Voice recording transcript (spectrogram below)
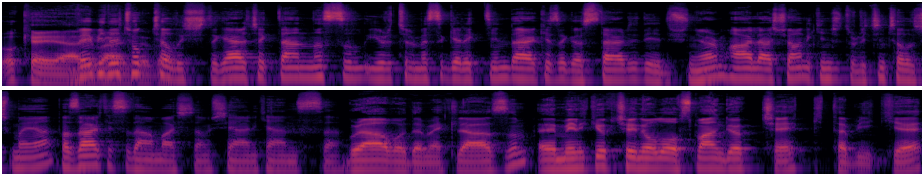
okey yani. Ve bir de çok çalıştı. Gerçekten nasıl yürütülmesi gerektiğini de herkese gösterdi diye düşünüyorum. Hala şu an ikinci tur için çalışmaya pazartesiden başlamış yani kendisi. Bravo demek lazım. E, Melik Gökçe'nin oğlu Osman Gökçek tabii ki.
